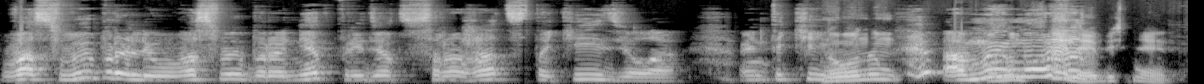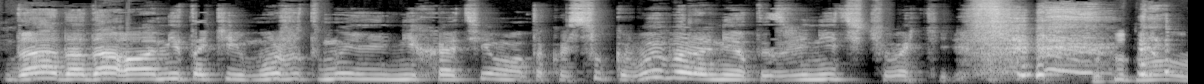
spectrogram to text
Вас выбрали, у вас выбора нет, придется сражаться, такие дела. Они такие, ну, он им, а мы, он может... объясняет. Да, да, да, они такие, может, мы не хотим. Он такой, сука, выбора нет, извините, чуваки. Тут, ну,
